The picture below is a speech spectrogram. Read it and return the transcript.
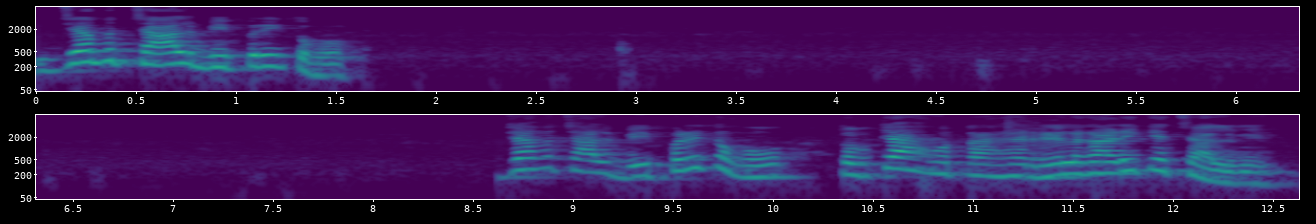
जब चाल विपरीत हो, जब चाल विपरीत हो तो क्या होता है? रेलगाड़ी के चाल में।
